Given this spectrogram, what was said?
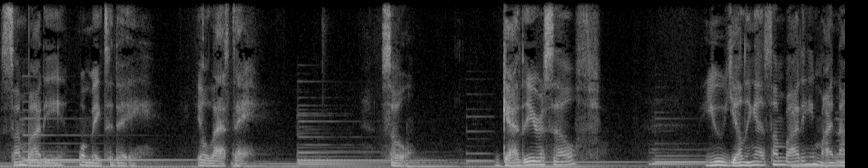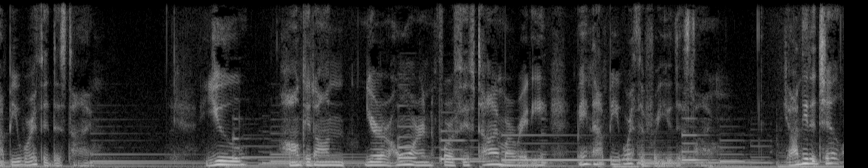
Somebody will make today your last day. So, gather yourself. You yelling at somebody might not be worth it this time. You honking on your horn for a fifth time already may not be worth it for you this time. Y'all need to chill.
